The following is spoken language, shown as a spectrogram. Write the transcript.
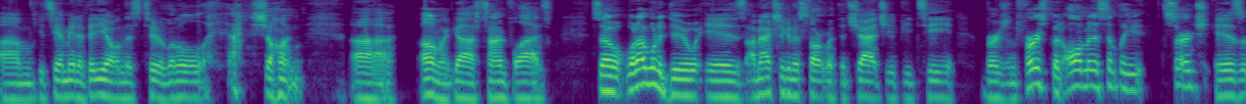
Um, you can see I made a video on this too. A little Sean. Uh, oh my gosh, time flies. So what I want to do is I'm actually going to start with the Chat GPT version first, but all I'm going to simply search is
